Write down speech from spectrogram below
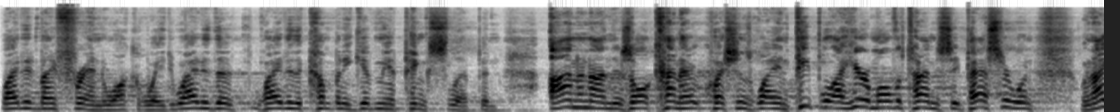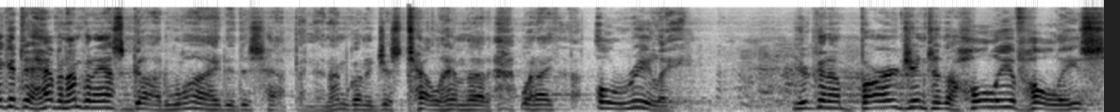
why did my friend walk away? Why did the why did the company give me a pink slip? And on and on. There's all kind of questions why. And people, I hear them all the time. Say, Pastor, when, when I get to heaven, I'm going to ask God, why did this happen? And I'm going to just tell him that what I oh really? You're going to barge into the Holy of Holies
